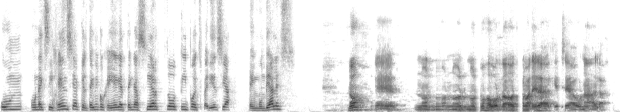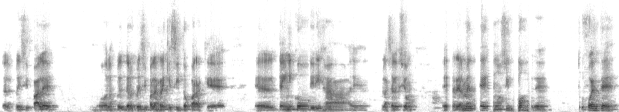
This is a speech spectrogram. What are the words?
una exigencia que el técnico que llegue tenga cierto tipo de experiencia en mundiales? No, no, no, no, no lo hemos abordado de tal manera que sea una de las, de las principales o de, los principales requisitos para que el técnico dirija eh, la selección. Eh, realmente, como si vos, de tu fuente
